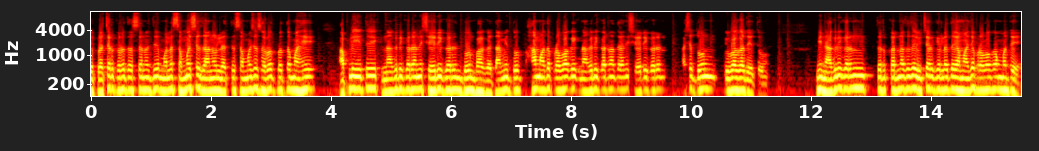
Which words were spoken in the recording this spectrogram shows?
जे प्रचार करत असताना जे मला समस्या जाणवल्या त्या समस्या सर्वात प्रथम आहे आपल्या इथे एक नागरीकरण आणि शहरीकरण दोन भाग आहेत. आम्ही दोन हा माझा प्रभाग एक नागरीकरणात आहे आणि शहरीकरण अशा दोन विभागात येतो. मी नागरीकरण तर करण्याचा जर विचार केला तर माझ्या प्रभागामध्ये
